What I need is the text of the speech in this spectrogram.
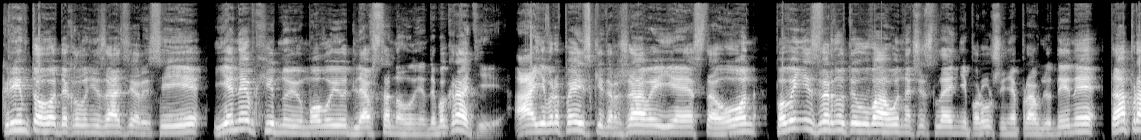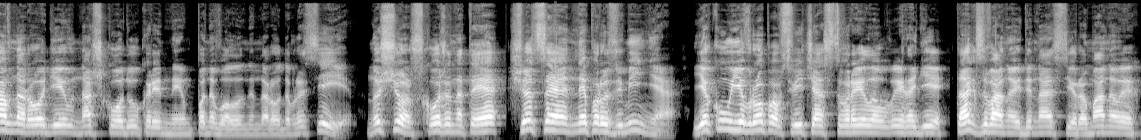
Крім того, деколонізація Росії є необхідною умовою для встановлення демократії. А європейські держави ЄС та ООН повинні звернути увагу на численні порушення прав людини та прав народів на шкоду корінним поневоленим народам Росії. Ну що ж, схоже на те, що це непорозуміння, яку Європа в свій час створила у вигляді так званої династії Романових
